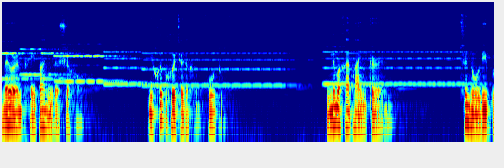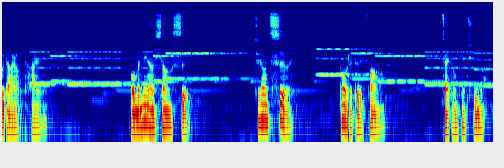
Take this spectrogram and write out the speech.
没有人陪伴你的时候你会不会觉得很孤独？你那么害怕一个人却努力不打扰他人我们那样相似就像刺猬抱着对方在冬天取暖。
